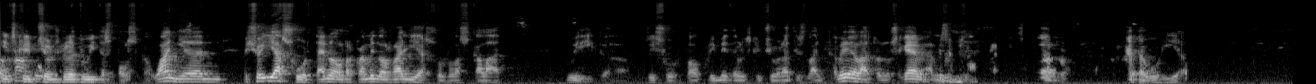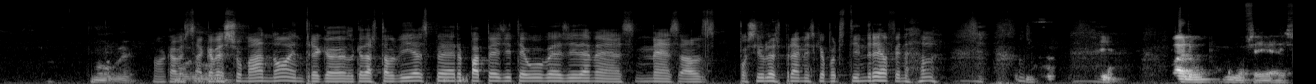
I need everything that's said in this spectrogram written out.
de Inscripcions gratuïtes pels que guanyen. Això ja surt, eh? En el reglament del ratll ja surt l'escalat. Vull dir que els hi surt. El primer de l'inscripció gratis l'any que ve, l'altre no sé què, a més a més per categoria. Molt bé. Acabes, Molt bé. acabes sumant, no?, entre que el que t'estalvies per papers i TVs i de més, els possibles premis que pots tindre, al final... Bueno, no sé, és,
